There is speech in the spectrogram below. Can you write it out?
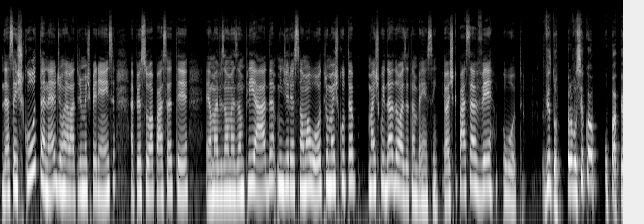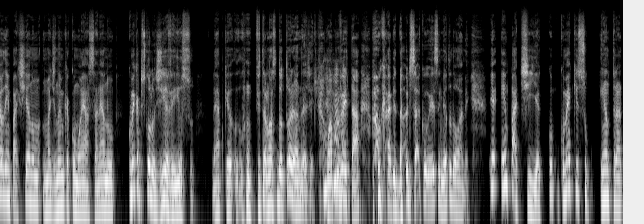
dessa escuta, né, de um relato de uma experiência, a pessoa passa a ter é, uma visão mais ampliada em direção ao outro e uma escuta mais cuidadosa também, assim. Eu acho que passa a ver o outro. Vitor, para você, qual é o papel da empatia numa, numa dinâmica como essa, né? No, como é que a psicologia vê isso? Né? Porque o Vitor é nosso doutorando, né, gente? Vamos aproveitar o cabidal de conhecimento do homem. E, empatia, como é que isso entra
